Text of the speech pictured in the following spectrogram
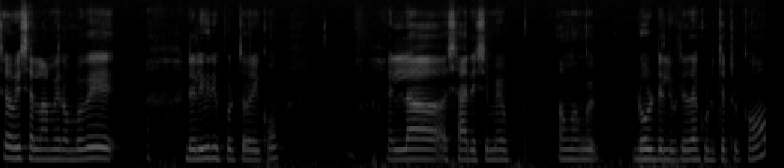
சர்வீஸ் எல்லாமே ரொம்பவே டெலிவரி பொறுத்த வரைக்கும் எல்லா சாரீஸுமே அவங்கவுங்க டோர் டெலிவரி தான் கொடுத்துட்ருக்கோம்.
